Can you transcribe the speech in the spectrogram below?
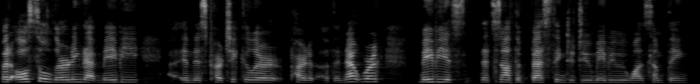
but also learning that maybe in this particular part of the network, maybe it's that's not the best thing to do. Maybe we want something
